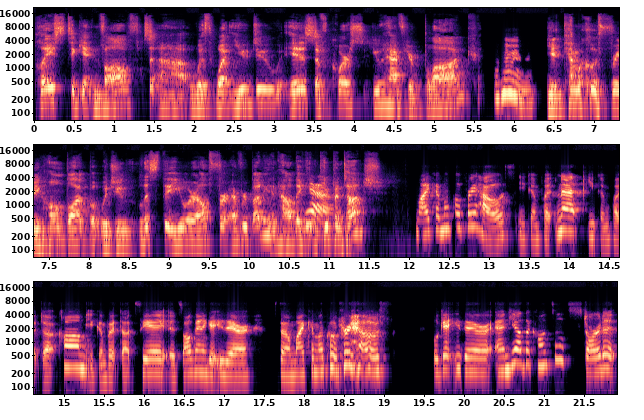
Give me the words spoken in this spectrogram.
place to get involved uh, with what you do is, of course, you have your blog, mm-hmm. your chemical free home blog, but would you list the URL for everybody and how they can yeah. keep in touch? My Chemical Free House. You can put net, you can put .com, you can put .ca. It's all going to get you there. So My Chemical Free House will get you there. And yeah, the consults start at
